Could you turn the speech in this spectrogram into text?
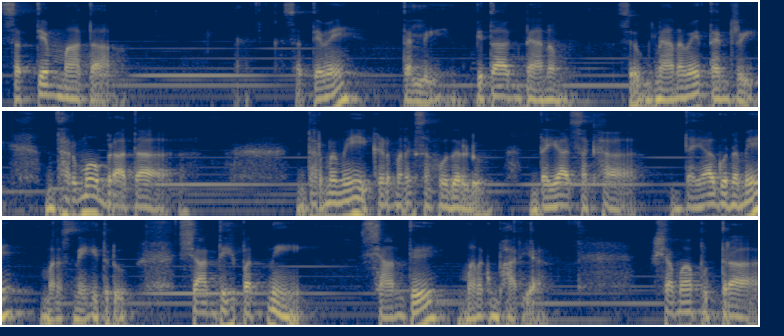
సత్యం మాత. సత్యమే తల్లి పితా జ్ఞానం. సో జ్ఞానమే తండ్రి. ధర్మో భ్రాత. ధర్మమే ఇక్కడ మనకు సహోదరుడు. దయా సఖ. దయాగుణమే మన స్నేహితుడు. శాంతి పత్ని శాంతి మనకు భార్య. క్షమాపుత్ర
